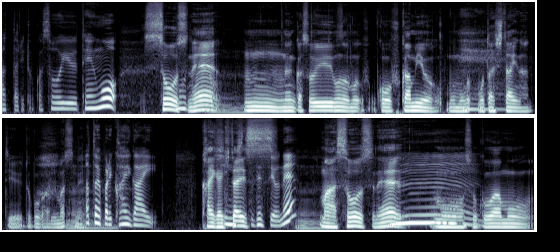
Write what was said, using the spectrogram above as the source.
だったりとかそういう点をそうですね。うん。なんかそういうものもこう深みをも持たしたいなっていうところがありますね。あとやっぱり海外海外行きたいですよね。うんまあそうですね。もうそこはもう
